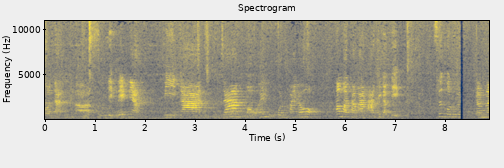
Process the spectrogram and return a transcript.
ตอนนั้นศูนย์เด็กเล็กเนี่ยมีการจ้างเหมาให้บุคคลภายนอก เข้ามาทำอาหารให้กับเด็ก ซึ่งก็รู้กำไร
